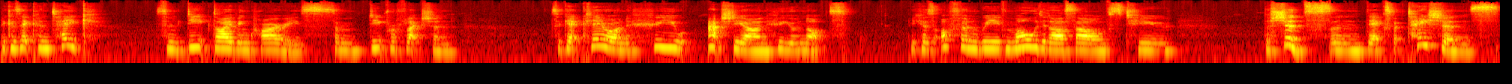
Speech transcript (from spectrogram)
Because it can take some deep dive inquiries, some deep reflection to get clear on who you actually are and who you're not. Because often we've moulded ourselves to the shoulds and the expectations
